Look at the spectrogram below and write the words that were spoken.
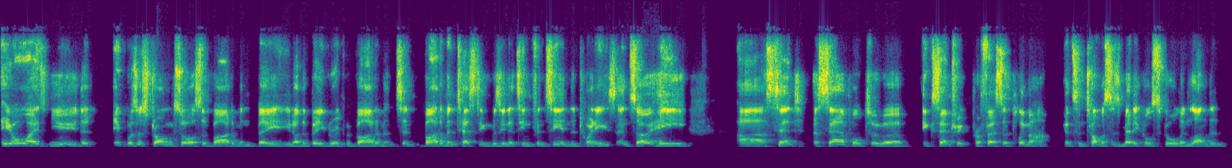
He always knew that it was a strong source of vitamin B, you know, the B group of vitamins. And vitamin testing was in its infancy in the 20s. And so he uh, sent a sample to a eccentric Professor Plimmer at St Thomas's Medical School in London.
